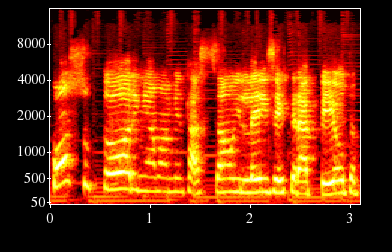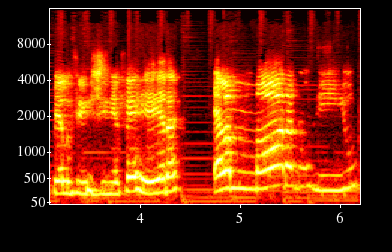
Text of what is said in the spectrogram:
consultora em amamentação e laser terapeuta pelo Virgínia Ferreira. Ela mora no Rio,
